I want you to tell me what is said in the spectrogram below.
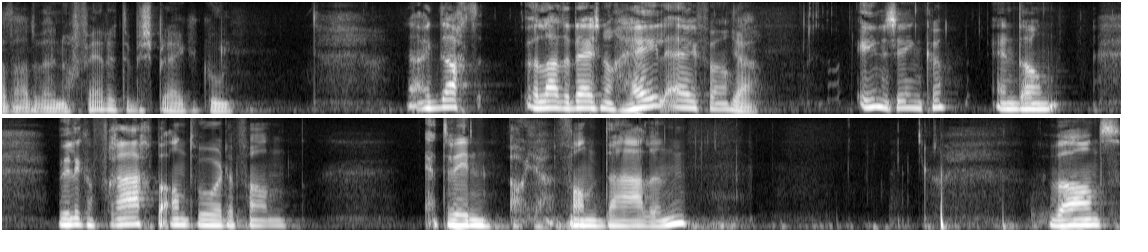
Wat hadden wij nog verder te bespreken, Koen? Nou, ik dacht, we laten deze nog heel even Ja, inzinken. En dan wil ik een vraag beantwoorden van Edwin oh ja. van Dalen. Want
